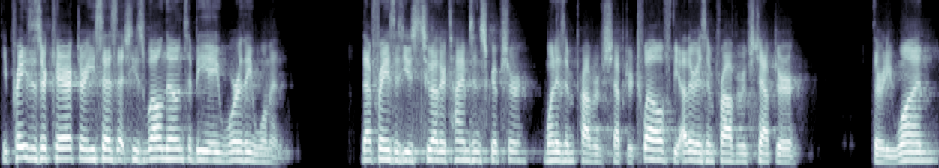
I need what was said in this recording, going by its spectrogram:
He praises her character. He says that she's well known to be a worthy woman. That phrase is used two other times in Scripture. One is in Proverbs chapter 12, the other is in Proverbs chapter 31.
